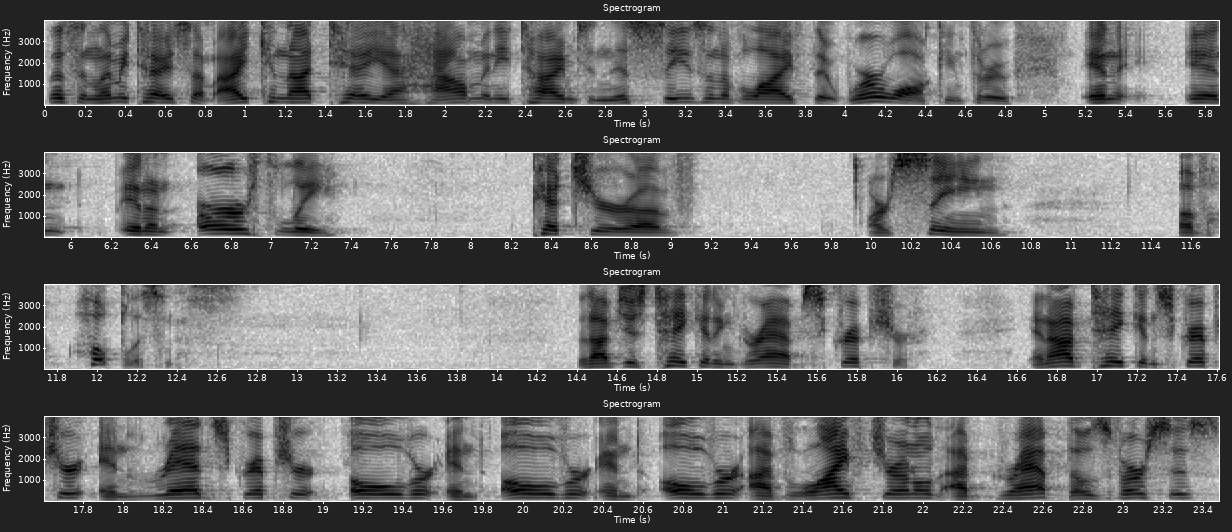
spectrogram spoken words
Listen, let me tell you something. I cannot tell you how many times in this season of life that we're walking through, in, in, in an earthly picture of or scene of hopelessness, that I've just taken and grabbed Scripture. And I've taken Scripture and read Scripture over and over and over. I've life journaled. I've grabbed those verses.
